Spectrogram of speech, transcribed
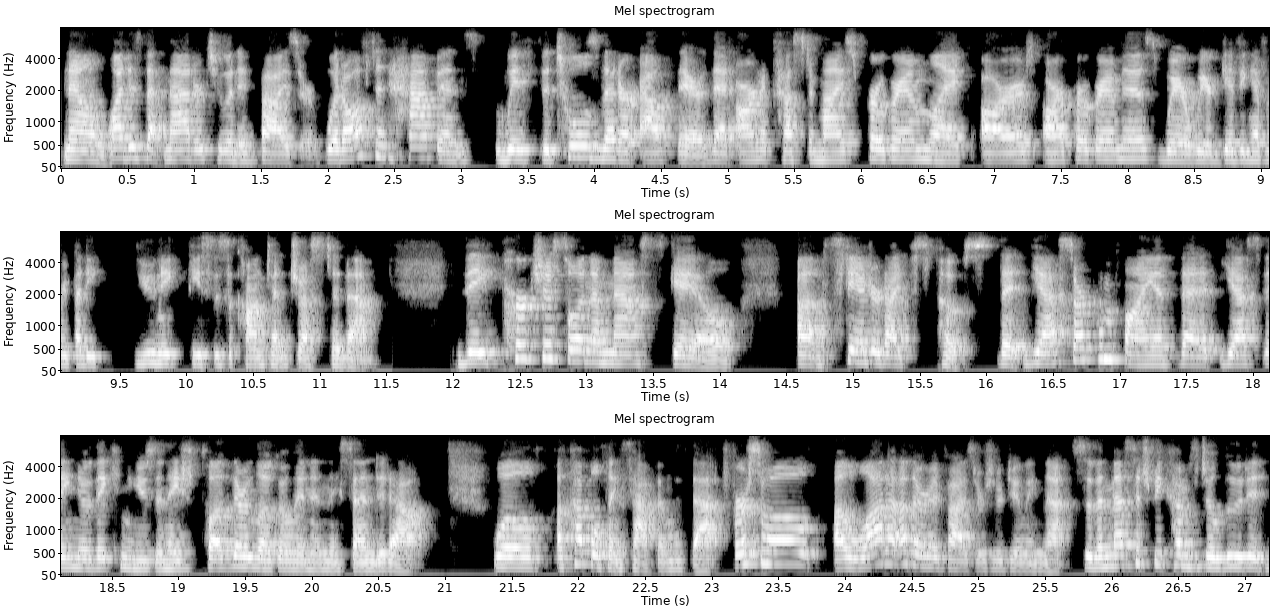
Now, why does that matter to an advisor? What often happens with the tools that are out there that aren't a customized program like ours, our program is, where we're giving everybody unique pieces of content just to them. They purchase on a mass scale um, standardized posts that yes are compliant that yes they know they can use and they just plug their logo in and they send it out well a couple things happen with that first of all a lot of other advisors are doing that so the message becomes diluted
